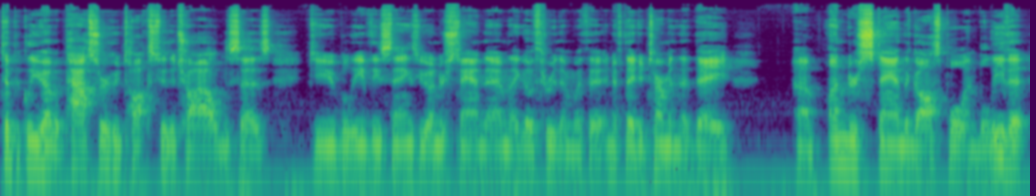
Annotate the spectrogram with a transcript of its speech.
Typically, you have a pastor who talks to the child and says, Do you believe these things? You understand them? They go through them with it. And if they determine that they um, understand the gospel and believe it,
